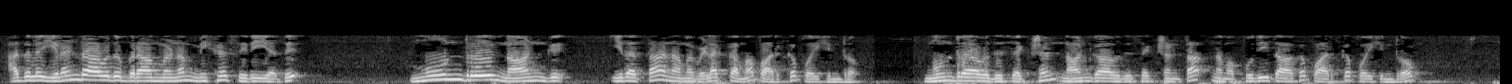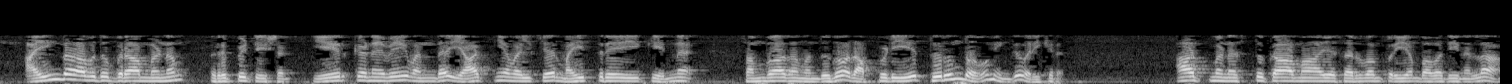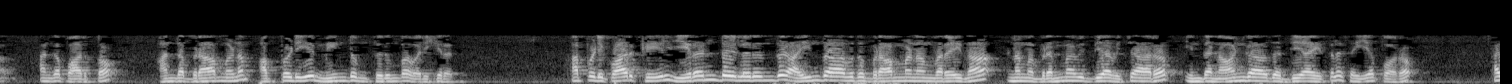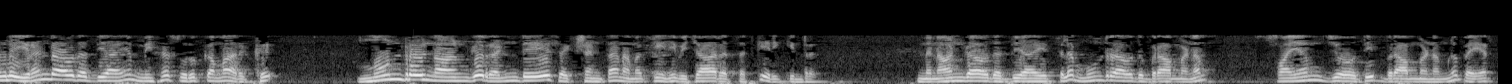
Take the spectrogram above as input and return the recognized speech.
அதுல இரண்டாவது பிராமணம் மிக சிறியது. மூன்று நான்கு இதத்தான் நம்ம விளக்கமா பார்க்க போகின்றோம். மூன்றாவது செக்ஷன் நான்காவது செக்ஷன் தான் நம்ம புதிதாக பார்க்க போகின்றோம். ஐந்தாவது பிராமணம் ரிப்பிட்டேஷன் ஏற்கனவே வந்த யாக்ஞவல்யர் மைத்ரேயிக்கு என்ன சம்வாதம் வந்ததோ அது அப்படியே திரும்பவும் இங்கு வருகிறது. ஆத்மனஸ்து காமாய சர்வம் பிரியம் பவதினெல்லாம் அங்க பார்த்தோம். அந்த பிராமணம் அப்படியே மீண்டும் திரும்ப வருகிறது. அப்படி பார்க்கையில் இரண்டிலிருந்து ஐந்தாவது பிராமணம் வரை தான் நம்ம பிரம்ம வித்யா விசாரம் இந்த நான்காவது அத்தியாயத்துல செய்ய போறோம். அதுல இரண்டாவது அத்தியாயம் மிக சுருக்கமா இருக்கு. மூன்று நான்கு ரெண்டே செக்ஷன் தான் நமக்கு இனி விசாரத்திற்கு இருக்கின்றது. இந்த நான்காவது அத்தியாயத்துல மூன்றாவது பிராமணம் ஸ்வயம் ஜோதி பிராமணம்னு பெயர்.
